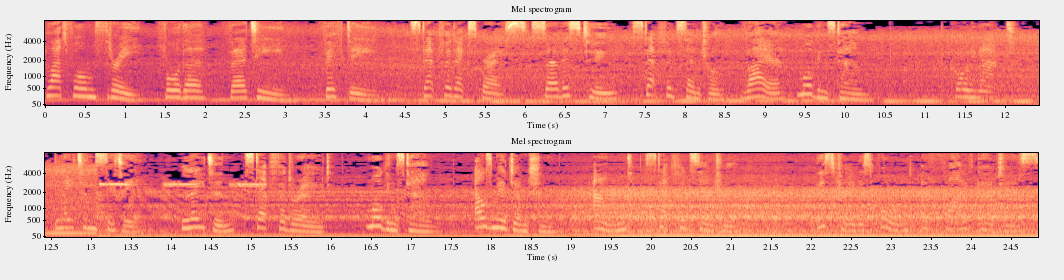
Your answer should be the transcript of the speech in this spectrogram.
Platform 3 for the 13, 15. Stepford Express, service to Stepford Central via Morganstown. Calling at Leighton City, Leighton, Stepford Road, Morganstown, Ellesmere Junction, and Stepford Central. This train is formed of five coaches.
